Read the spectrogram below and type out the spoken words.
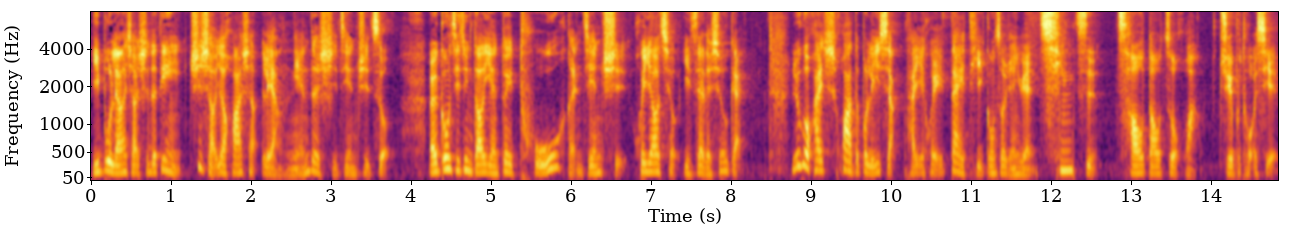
一部两小时的电影，至少要花上两年的时间制作。而宫崎骏导演对图很坚持，会要求一再的修改。如果还是画的不理想，他也会代替工作人员亲自操刀作画，绝不妥协。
